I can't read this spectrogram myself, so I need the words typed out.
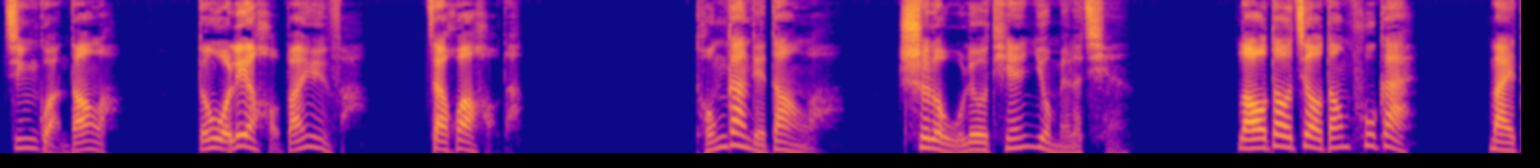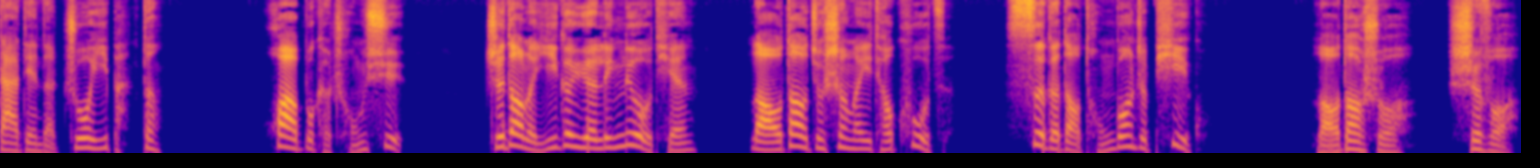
金管当了，等我练好搬运法，再换好的。铜干给当了，吃了五六天又没了钱。老道叫当铺盖，卖大店的桌椅板凳。话不可重叙，直到了一个月零六天，老道就剩了一条裤子，四个道童光着屁股。老道说：“师傅，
